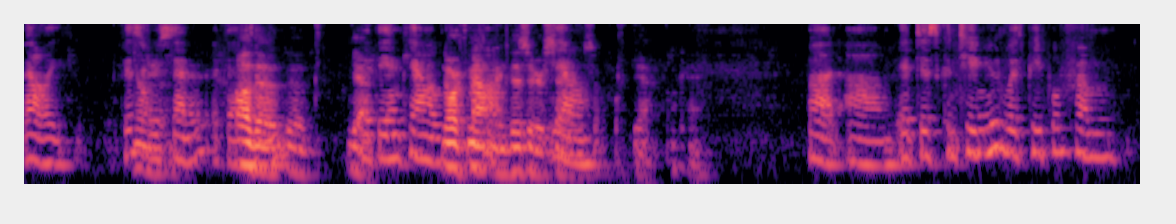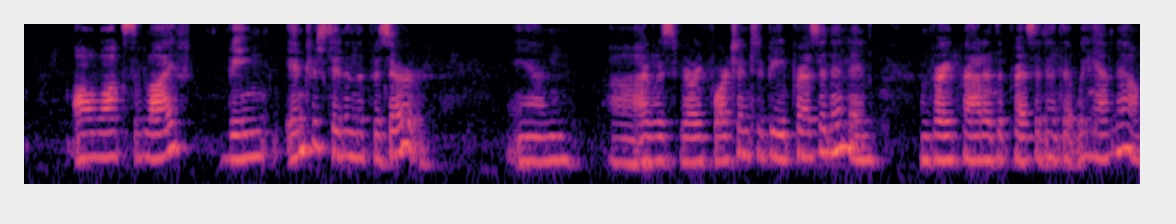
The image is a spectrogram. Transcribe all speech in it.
Valley Visitor the- Center at that Oh, the, time. the yeah At the Encano North Mountain Park. Visitor Center Yeah. and so forth. Yeah. Okay. But um, it just continued with people from all walks of life being interested in the preserve. And uh, I was very fortunate to be president, and I'm very proud of the president that we have now.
